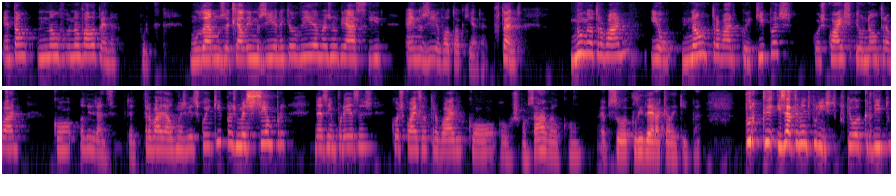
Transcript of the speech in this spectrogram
então não, não vale a pena, porque mudamos aquela energia naquele dia, mas no dia a seguir a energia volta ao que era. Portanto, no meu trabalho, eu não trabalho com equipas com as quais eu não trabalho com a liderança. Portanto, trabalho algumas vezes com equipas, mas sempre nas empresas com as quais eu trabalho com o responsável, com a pessoa que lidera aquela equipa. Porque, exatamente por isto, porque eu acredito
